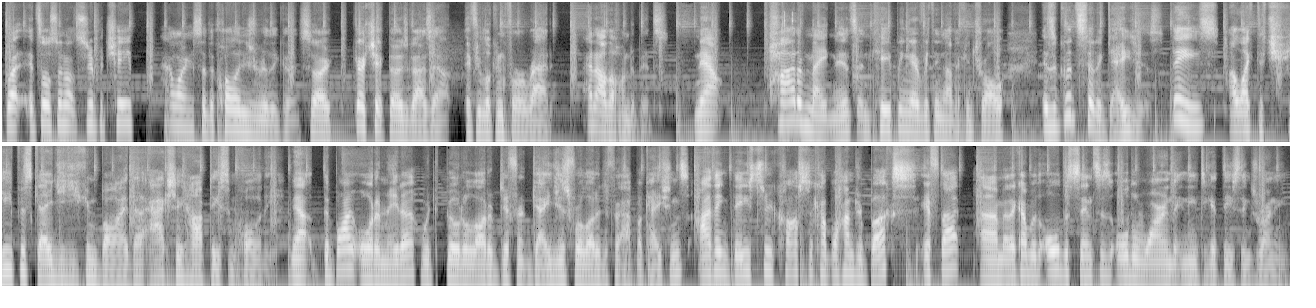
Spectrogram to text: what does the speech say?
but it's also not super cheap. And like I said, the quality is really good. So go check those guys out if you're looking for a rad and other Honda bits. Now, part of maintenance and keeping everything under control is a good set of gauges. These are like the cheapest gauges you can buy that are actually half decent quality. Now, the Buy Autometer, which build a lot of different gauges for a lot of different applications, I think these two cost a couple hundred bucks, if that. Um, and they come with all the sensors, all the wiring that you need to get these things running.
